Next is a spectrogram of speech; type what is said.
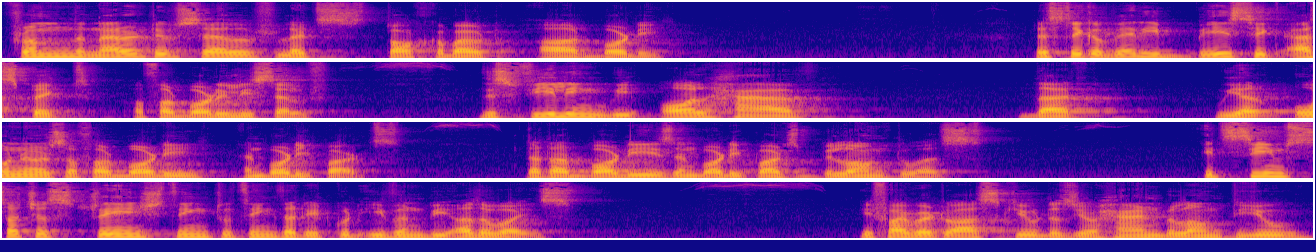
From the narrative self, let's talk about our body. Let's take a very basic aspect of our bodily self this feeling we all have that we are owners of our body and body parts, that our bodies and body parts belong to us. It seems such a strange thing to think that it could even be otherwise. If I were to ask you, Does your hand belong to you?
